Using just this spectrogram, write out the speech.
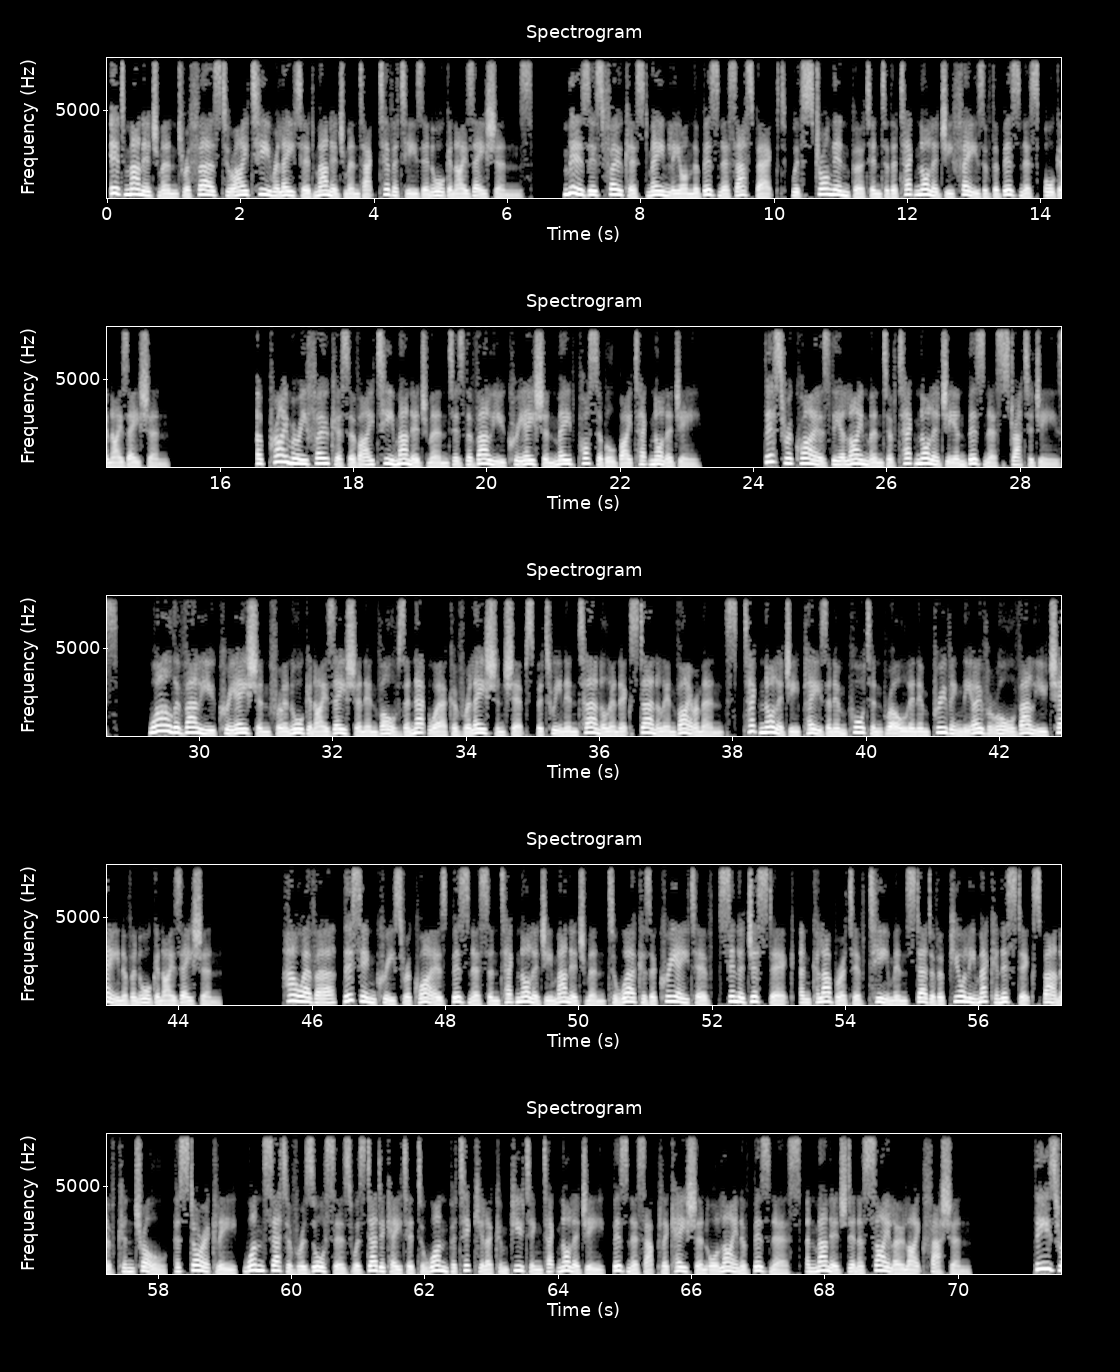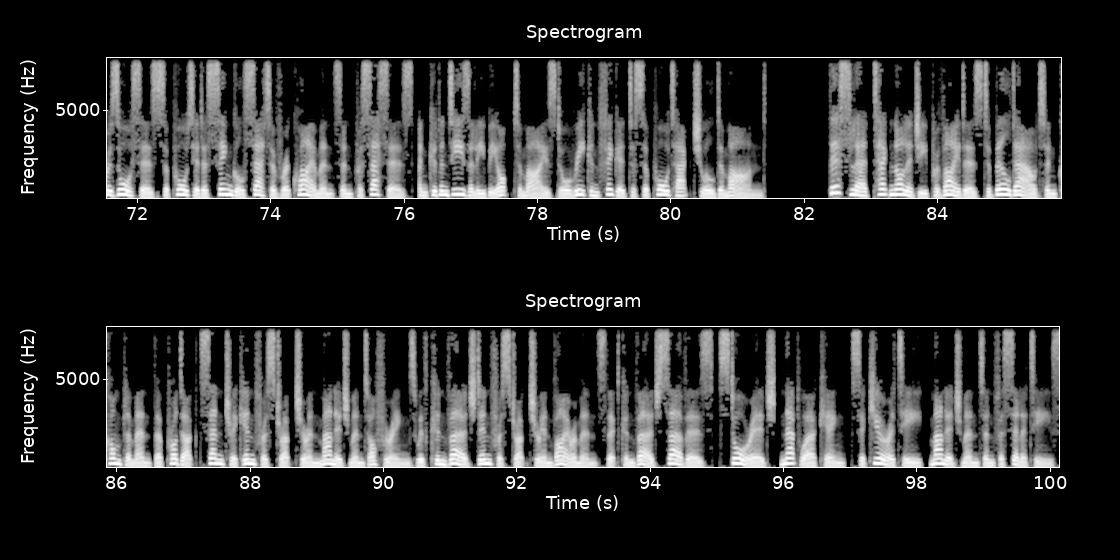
IT management refers to IT-related management activities in organizations. MIS is focused mainly on the business aspect, with strong input into the technology phase of the business, organization. A primary focus of IT management is the value creation made possible by technology. This requires the alignment of technology and business strategies. While the value creation for an organization involves a network of relationships between internal and external environments, technology plays an important role in improving the overall value chain of an organization. However, this increase requires business and technology management to work as a creative, synergistic, and collaborative team instead of a purely mechanistic span of control. Historically, one set of resources was dedicated to one particular computing technology, business application or line of business, and managed in a silo like fashion. These resources supported a single set of requirements and processes, and couldn't easily be optimized or reconfigured to support actual demand. This led technology providers to build out and complement their product-centric infrastructure and management offerings with converged infrastructure environments that converge servers, storage, networking, security, management and facilities.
